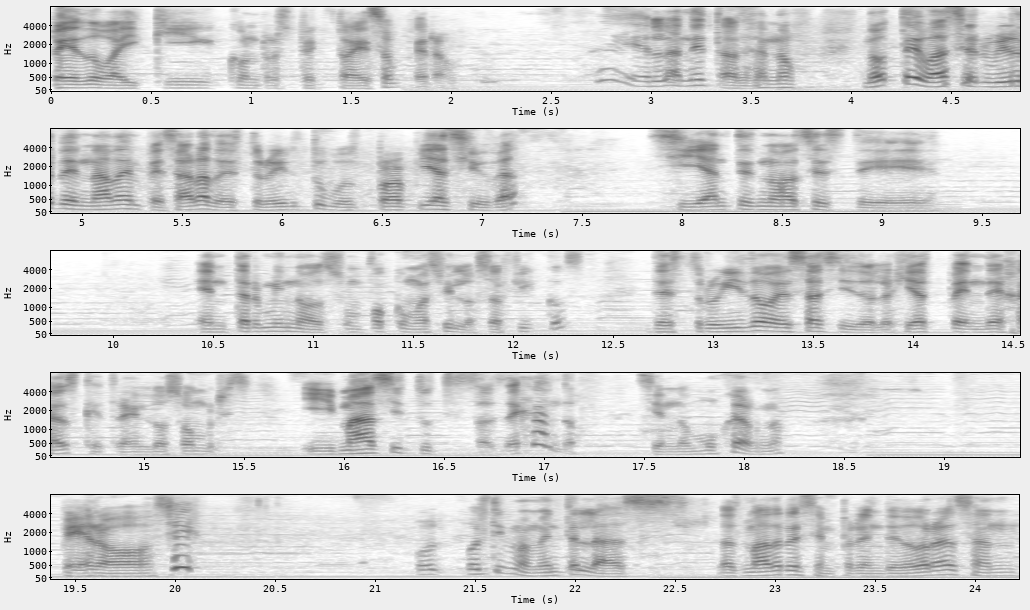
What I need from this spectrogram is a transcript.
pedo aquí con respecto a eso, pero eh, la neta, o sea, no, no te va a servir de nada empezar a destruir tu propia ciudad si antes no has, este, en términos un poco más filosóficos, destruido esas ideologías pendejas que traen los hombres. Y más si tú te estás dejando, siendo mujer, ¿no? Pero sí, últimamente las, las madres emprendedoras han,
